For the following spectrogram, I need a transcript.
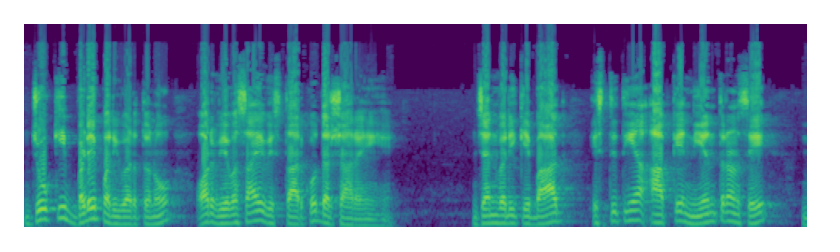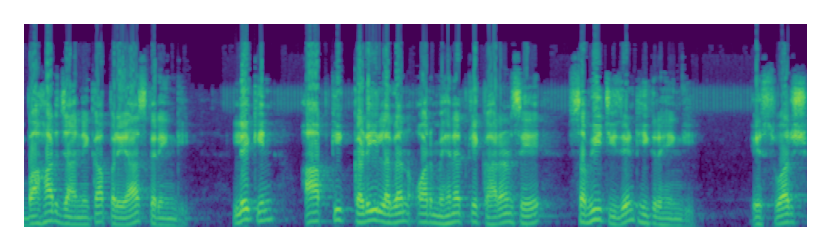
जो कि बड़े परिवर्तनों और व्यवसाय विस्तार को दर्शा रहे हैं। जनवरी के बाद स्थितियाँ आपके नियंत्रण से बाहर जाने का प्रयास करेंगी। लेकिन आपकी कड़ी लगन और मेहनत के कारण से सभी चीज़ें ठीक रहेंगी। इस वर्ष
